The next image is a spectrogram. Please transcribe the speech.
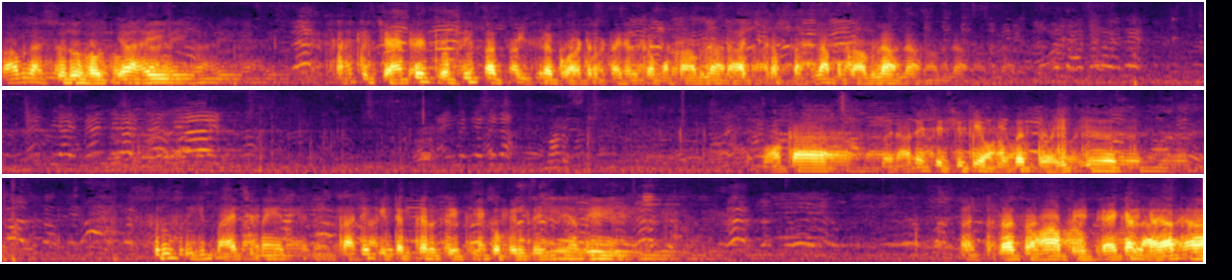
मुकाबला शुरू हो गया है। कि चैंपियन ट्रॉफी का तीसरा क्वार्टर फाइनल का मुकाबला और आज का पहला मुकाबला। मौका बनाने से चुके वहाँ पर रोहित शुरू से ही मैच में काटे की टक्कर देखने को मिल रही है अभी। थोड़ा सा वहाँ पे टैकल आया था।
